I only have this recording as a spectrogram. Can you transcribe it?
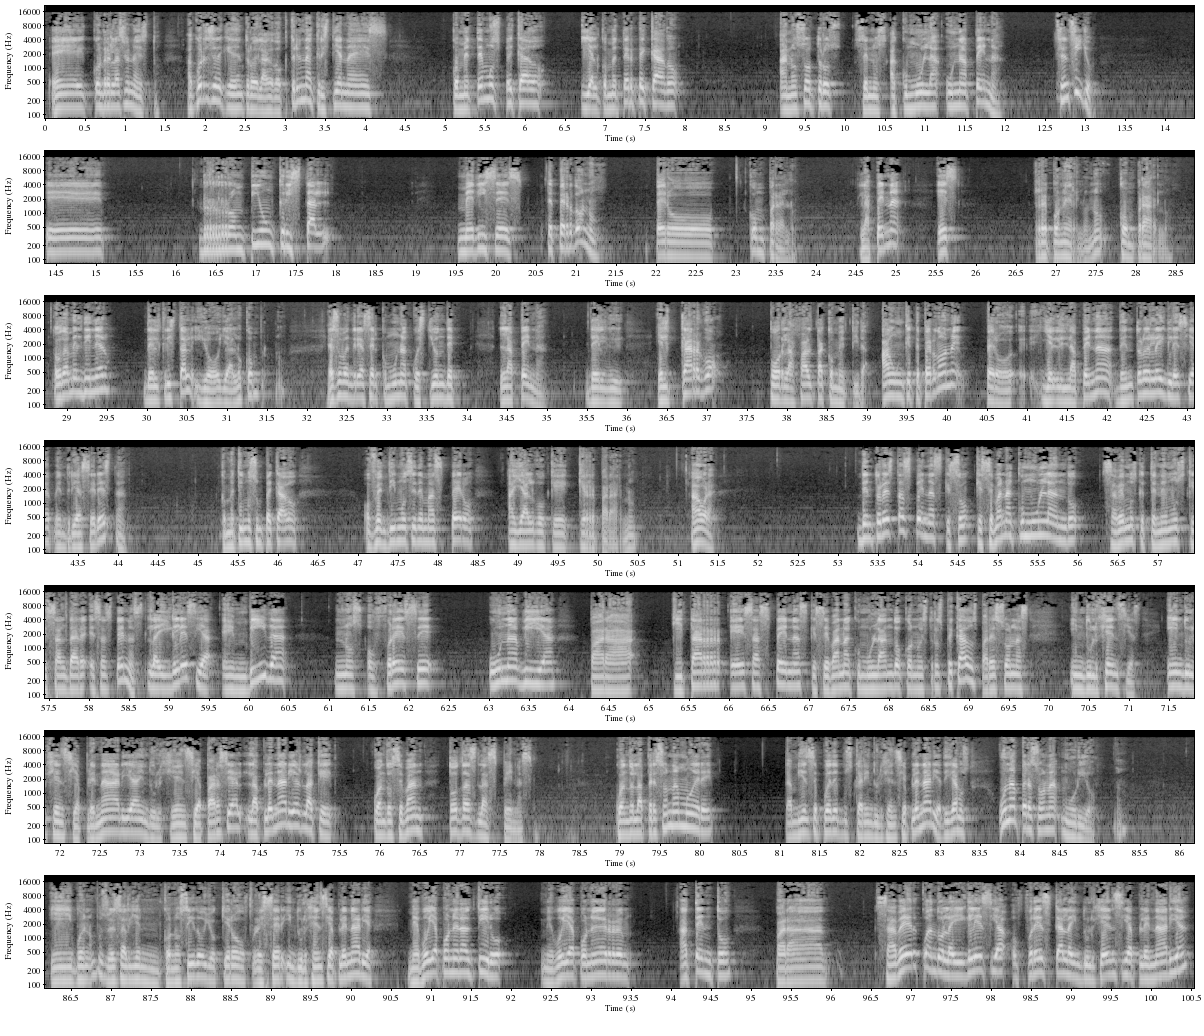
eh, con relación a esto, acuérdese de que dentro de la doctrina cristiana es cometemos pecado y al cometer pecado a nosotros se nos acumula una pena. Sencillo. Eh, rompí un cristal, me dices, te perdono, pero cómpralo. La pena es reponerlo, ¿no? Comprarlo. O dame el dinero del cristal y yo ya lo compro. Eso vendría a ser como una cuestión de la pena, del el cargo por la falta cometida. Aunque te perdone, pero eh, y la pena dentro de la iglesia vendría a ser esta cometimos un pecado, ofendimos y demás, pero hay algo que, reparar, ¿no? Ahora, dentro de estas penas que, son, que se van acumulando, sabemos que tenemos que saldar esas penas. La iglesia en vida nos ofrece una vía para quitar esas penas que se van acumulando con nuestros pecados. Para eso son las indulgencias. Indulgencia plenaria, indulgencia parcial. La plenaria es la que cuando se van todas las penas. Cuando la persona muere, también se puede buscar indulgencia plenaria. Digamos, una persona murió. Y bueno, pues es alguien conocido, yo quiero ofrecer indulgencia plenaria. Me voy a poner al tiro, me voy a poner atento para saber cuando la iglesia ofrezca la indulgencia plenaria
